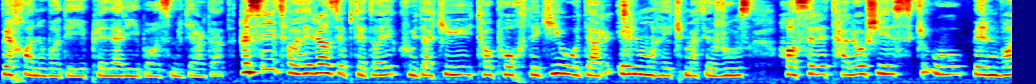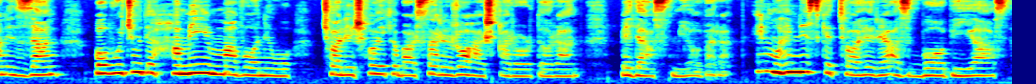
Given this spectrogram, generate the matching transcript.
به خانواده پدری باز میگردد. قصه تاهره از ابتدای کودکی تا پختگی و در علم و حکمت روز حاصل تلاشی است که او به عنوان زن با وجود همه موانع و چالش هایی که بر سر راهش قرار دارند به دست می آورد. این مهم نیست که تاهره از بابی است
